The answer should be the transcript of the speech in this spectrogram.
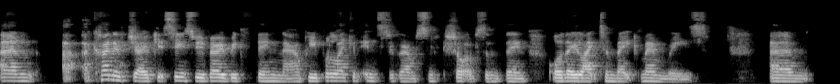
And I, I, kind of joke, it seems to be a very big thing now. People like an Instagram shot of something, or they like to make memories. Um,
